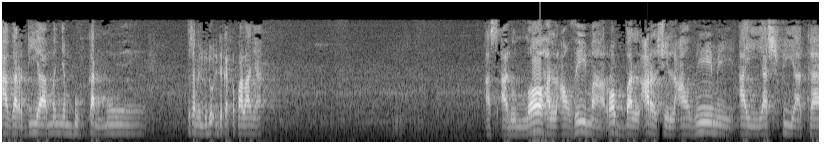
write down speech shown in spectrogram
agar dia menyembuhkanmu. Itu sambil duduk di dekat kepalanya. As'alullahal azima rabbal arshil azimi ayyashfiyaka.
